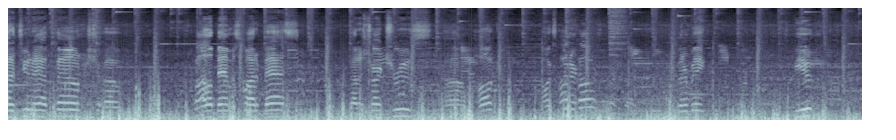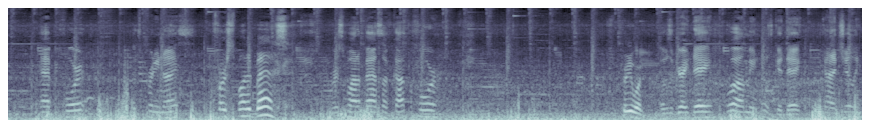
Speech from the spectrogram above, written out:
About a two and a half pound uh, Alabama spotted bass. Got a chartreuse um, hog, hog spinner, spinner bait. Butte. Happy for it. Looks pretty nice. First spotted bass. First spotted bass I've caught before. Pretty one. It was a great day. Well, I mean, it was a good day. Kind of chilly.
